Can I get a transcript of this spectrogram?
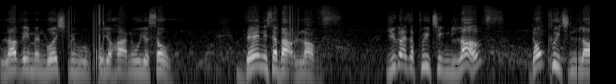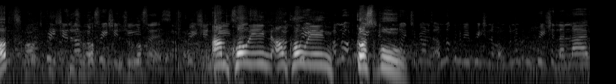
loving Him and worshiping Him with all your heart and all your soul. Then it's about love. You guys are preaching love. Don't preach love. Well, preaching preaching love, I'm preaching Jesus. I'm preaching I'm quoting- I'm quoting I'm gospel. Preaching, no, to be honest, I'm not going to be preaching love. I'm going to be preaching the life,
